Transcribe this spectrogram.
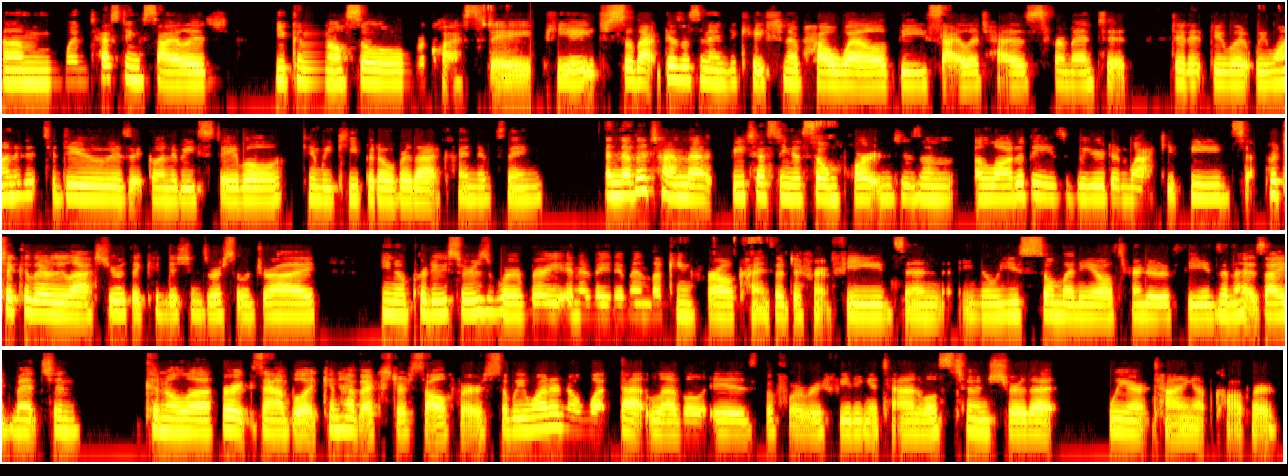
Um, when testing silage you can also request a ph so that gives us an indication of how well the silage has fermented. Did it do what we wanted it to do? Is it going to be stable? Can we keep it over that kind of thing Another time that feed testing is so important is in a lot of these weird and wacky feeds, particularly last year the conditions were so dry. You know, producers were very innovative and looking for all kinds of different feeds and, you know, use so many alternative feeds. And as I'd mentioned, canola, for example, it can have extra sulfur. So we want to know what that level is before we're feeding it to animals to ensure that we aren't tying up copper.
